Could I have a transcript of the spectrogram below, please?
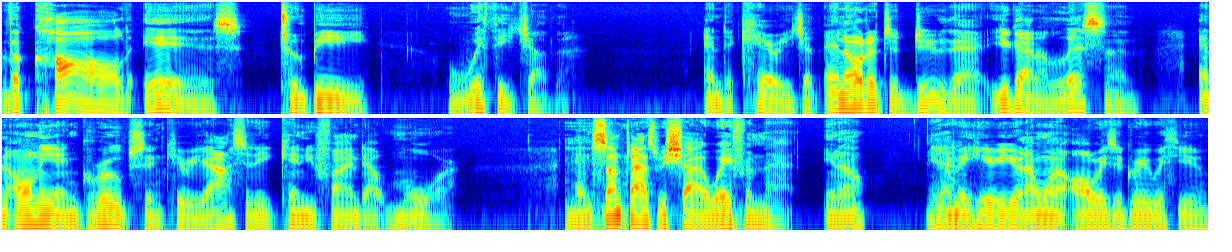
the call is to be with each other and to carry each other. In order to do that, you got to listen. And only in groups and curiosity can you find out more. And mm. sometimes we shy away from that, you know? Yeah. I may hear you and I want to always agree with you,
